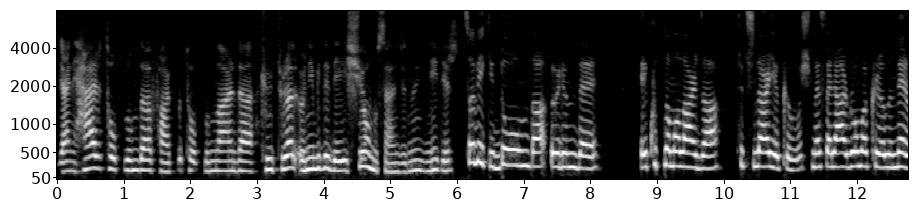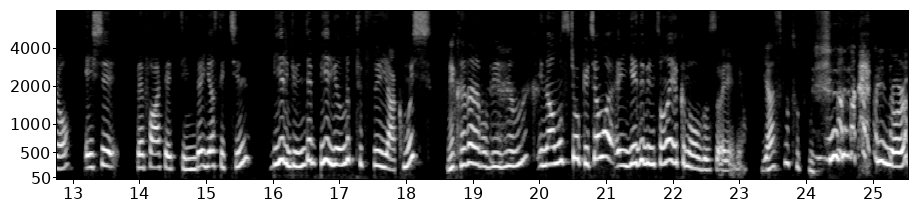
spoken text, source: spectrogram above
Yani her toplumda, farklı toplumlarda kültürel önemi de değişiyor mu sence? Ne- Nedir? Tabii ki doğumda, ölümde, e, kutlamalarda tütsüler yakılmış. Mesela Roma kralı Nero eşi vefat ettiğinde yas için bir günde bir yıllık tütsüyü yakmış. Ne kadar bu bir yıllık? İnanması çok güç ama e, 7000 tona yakın olduğu söyleniyor. Yas mı tutmuş? Bilmiyorum.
